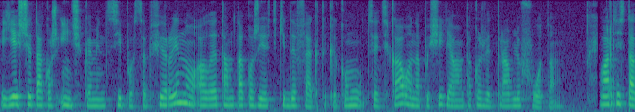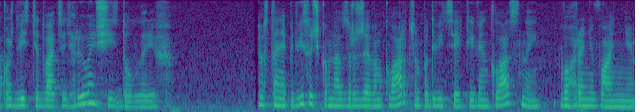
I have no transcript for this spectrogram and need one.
Є ще також інші камінці по сапфірину, але там також є такі дефектики. Кому це цікаво, напишіть, я вам також відправлю фото. Вартість також 220 гривень, 6 доларів. І остання підвісочка в нас з рожевим кварцем. Подивіться, який він класний в огранюванні.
